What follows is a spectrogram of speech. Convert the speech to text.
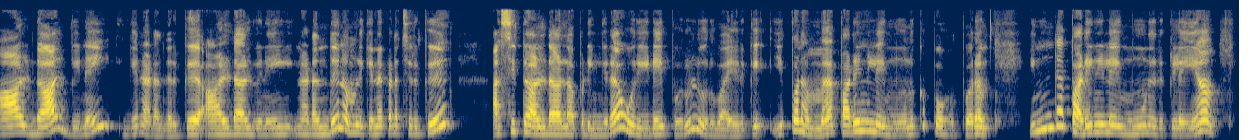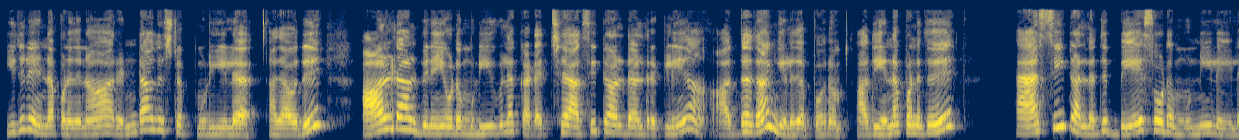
ஆல்டால் வினை இங்கே நடந்திருக்கு. ஆல்டால் வினை நடந்து நம்மளுக்கு என்ன கிடைச்சிருக்கு? அசிட்டால்டால் அப்படிங்கிற ஒரு இடைப்பொருள் உருவாயிருக்கு. இப்போ நம்ம படிநிலை மூணுக்கு போக போகிறோம் இந்த படிநிலை மூணு இருக்கு இல்லையா? இதில் என்ன பண்ணுதுன்னா ரெண்டாவது ஸ்டெப் முடியல. அதாவது ஆல்டால் வினையோட முடிவில் கிடைச்ச அசிட்டால்டால் இருக்கு இல்லையா? அதை தான் இங்கே எழுத போகிறோம் அது என்ன பண்ணுது? ஆசிட் அல்லது பேஸோட முன்னிலையில்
